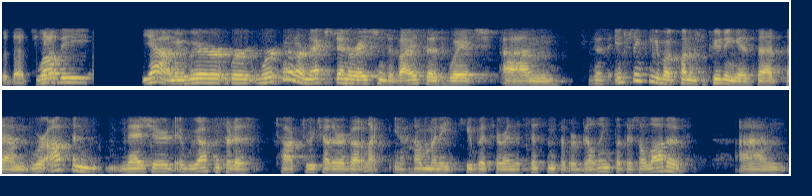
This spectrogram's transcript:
with that scale? Well, the yeah, I mean, we're we're working on our next generation devices, which um, the interesting thing about quantum computing is that um, we're often measured. We often sort of talk to each other about like you know how many qubits are in the systems that we're building, but there's a lot of um,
